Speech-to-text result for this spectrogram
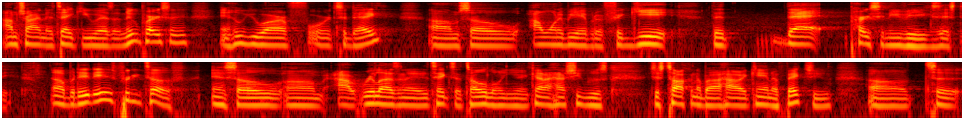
I'm trying to take you as a new person and who you are for today. Um, so I want to be able to forget that that person even existed. Uh, but it is pretty tough. And so um, I realizing that it takes a toll on you and kind of how she was just talking about how it can affect you uh, to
